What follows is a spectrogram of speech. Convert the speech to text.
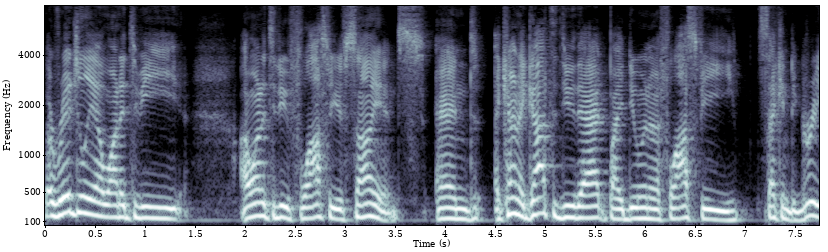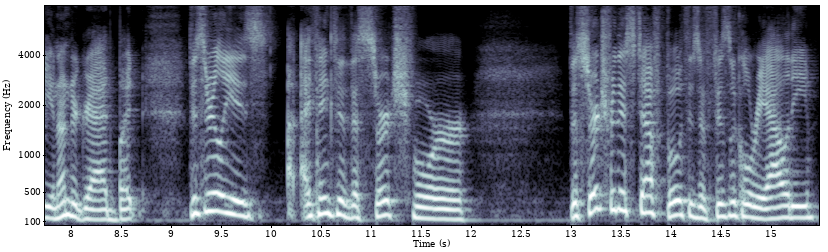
originally I wanted to be. I wanted to do philosophy of science, and I kind of got to do that by doing a philosophy second degree in undergrad. But this really is I think that the search for the search for this stuff both is a physical reality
